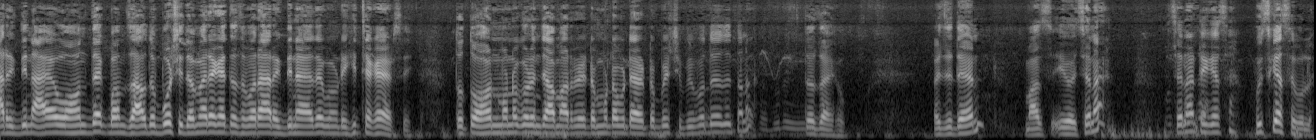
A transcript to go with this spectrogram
আরেকদিন আয় অহন দেখবাম, যাও তো বসি দে, মেরে খাইতেছে, পরে আরেকদিন আয়া দেখবাম এটা হিচ্ছা খাই আসছে। তো তখন মনে করেন যে আমার এটা মোটামুটি আরেকটা বেশি বিপদ হয়ে যেত না? তো যাই হোক। ওই যে দেন, মাছ ই হয়েছে না? হচ্ছে না, ঠিক আছে? হুচকে আছে বলে।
